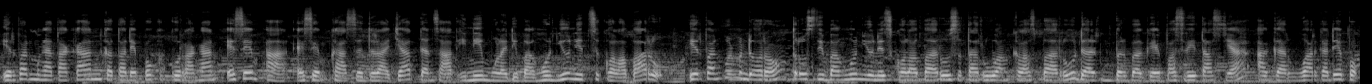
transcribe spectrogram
Irfan mengatakan Kota Depok kekurangan SMA, SMK sederajat dan saat ini mulai dibangun unit sekolah baru. Irfan pun mendorong terus dibangun unit sekolah baru serta ruang kelas baru dan berbagai fasilitasnya agar warga Depok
